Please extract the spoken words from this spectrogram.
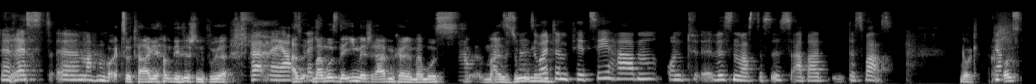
Der ja. Rest äh, machen. Heutzutage haben die das schon früher. Ja, also man muss eine E-Mail schreiben können, man muss ja, mal also zoomen. Man sollte einen PC haben und wissen, was das ist, aber das war's. Gut. Ja. Und,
